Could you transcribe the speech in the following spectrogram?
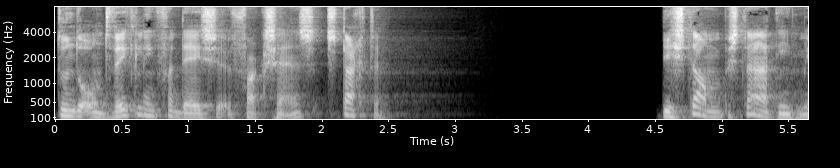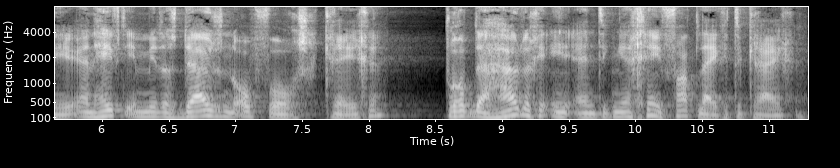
toen de ontwikkeling van deze vaccins startte. Die stam bestaat niet meer en heeft inmiddels duizenden opvolgers gekregen, waarop de huidige inentingen geen vat lijken te krijgen.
